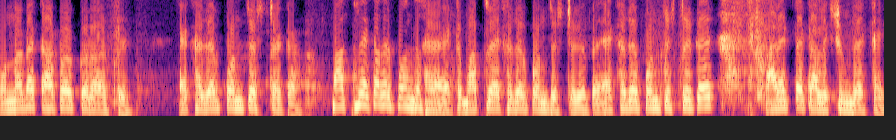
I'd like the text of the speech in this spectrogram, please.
ওড়নাটা কাট করা আছে এক হাজার পঞ্চাশ টাকা। মাত্র এক হাজার পঞ্চাশ হ্যাঁ একটা মাত্র এক হাজার পঞ্চাশ টাকা। তো এক হাজার পঞ্চাশ টাকায় আরেকটা কালেকশন দেখাই।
